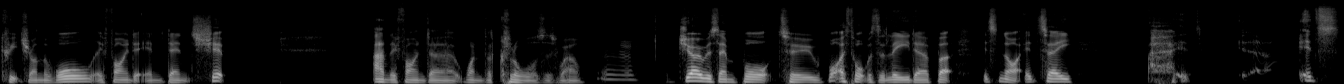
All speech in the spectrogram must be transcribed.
creature on the wall. They find it in Dent's ship, and they find uh, one of the claws as well. Jo was then brought to what I thought was the leader, but it's not. It's a, it's, it's.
